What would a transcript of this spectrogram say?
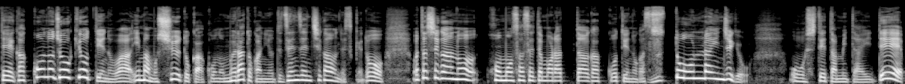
で学校の状況っていうのは今も州とかこの村とかによって全然違うんですけど私があの訪問させてもらった学校っていうのがずっとオンライン授業をしてたみたいで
